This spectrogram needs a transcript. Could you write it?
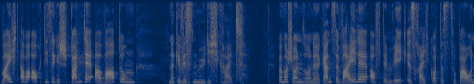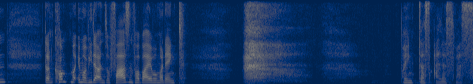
weicht aber auch diese gespannte Erwartung einer gewissen Müdigkeit. Wenn man schon so eine ganze Weile auf dem Weg ist, Reich Gottes zu bauen, dann kommt man immer wieder an so Phasen vorbei, wo man denkt, bringt das alles was?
